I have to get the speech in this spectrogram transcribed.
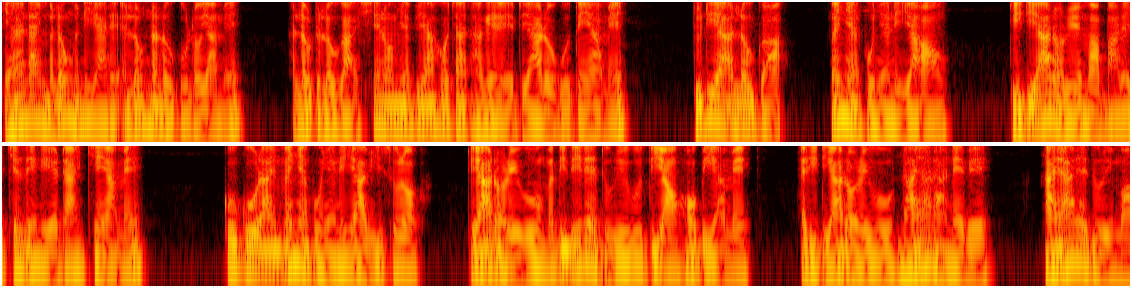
ရဟန်းတိုင်းမလုံးမနေရတဲ့အလုံးနှစ်လုံးကိုလုပ်ရမယ်အလုံးတစ်လုံးကရှင်တော်မြတ်ဘုရားဟောကြားထားခဲ့တဲ့တရားတော်ကိုသင်ရမယ်ဒုတိယအလုံးကမဉ္ဇဉ်ပူညာနေရအောင်ဒီတရားတော်တွေထဲမှာပါတဲ့ကျင့်စဉ်တွေအတိုင်းကျင့်ရမယ်ကိုကိုယ်တိုင်မဉ္ဇဉ်ပူညာနေရပြီဆိုတော့တရားတော်တွေကိုမသိသေးတဲ့သူတွေကိုသိအောင်ဟောပေးရမယ်အဲ့ဒီတရားတော်တွေကိုနားရတာနဲ့ပဲနားရတဲ့သူတွေမှာ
